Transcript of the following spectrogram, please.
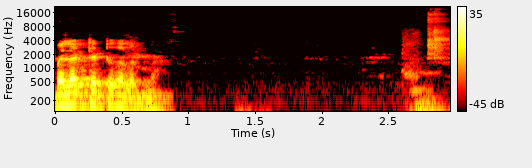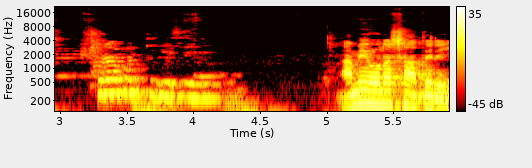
বেলারটা একটু না। আমি ওনার সাথেরই।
